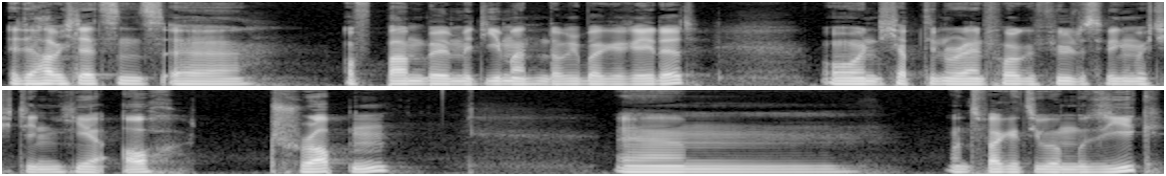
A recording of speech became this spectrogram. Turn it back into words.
da habe ich letztens äh, auf Bumble mit jemandem darüber geredet und ich habe den Rant vollgefühlt, deswegen möchte ich den hier auch droppen. Ähm und zwar geht es über Musik.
